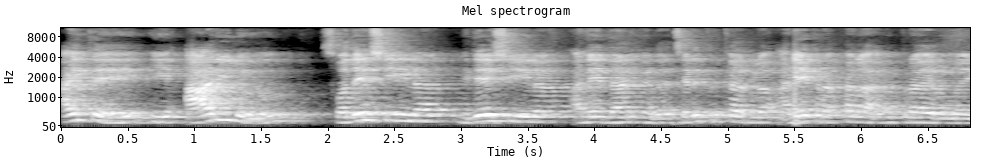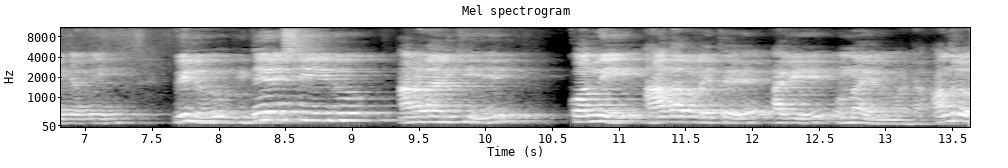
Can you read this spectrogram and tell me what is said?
అయితే ఈ ఆర్యులు స్వదేశీయుల విదేశీయుల అనే దాని మీద చరిత్రకారులు అనేక రకాల అభిప్రాయాలు ఉన్నాయి కానీ వీళ్ళు విదేశీయులు అనడానికి కొన్ని ఆధారాలు అయితే అవి ఉన్నాయన్నమాట. అందులో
